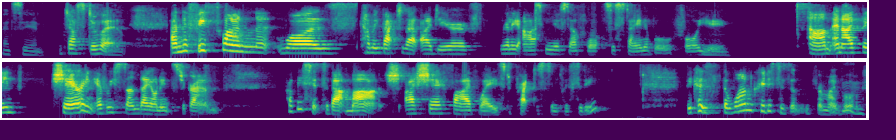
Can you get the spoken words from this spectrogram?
that's it. Just do it. Yeah. And the fifth one was coming back to that idea of really asking yourself what's sustainable for you. Mm. Um, and I've been sharing every Sunday on Instagram, probably since about March. I share five ways to practice simplicity because the one criticism from my book, mm.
